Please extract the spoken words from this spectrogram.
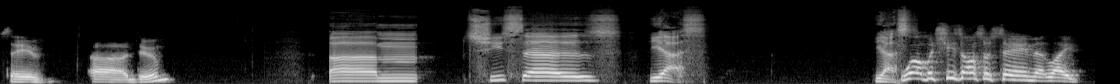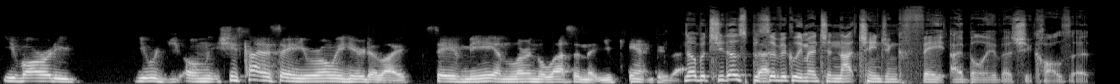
save uh, Doom? Um, she says yes, yes. Well, but she's also saying that like you've already, you were only. She's kind of saying you were only here to like save me and learn the lesson that you can't do that. no, but she does specifically mention not changing fate. I believe, as she calls it.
